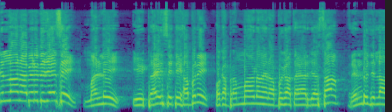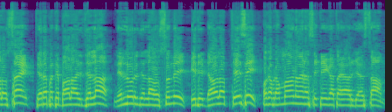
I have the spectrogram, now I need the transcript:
జిల్లాను అభివృద్ధి చేసి మళ్ళీ ఈ ట్రై సిటీ హబ్ని ఒక బ్రహ్మాండమైన హబ్గా తయారు చేస్తాం. రెండు జిల్లాలు వస్తాయి. తిరుపతి బాలాజీ జిల్లా నెల్లూరు జిల్లా వస్తుంది. ఇది డెవలప్ చేసి ఒక బ్రహ్మాండమైన సిటీగా తయారు చేస్తాం.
